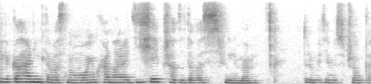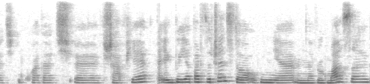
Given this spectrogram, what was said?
Hej kochani, witam was na moim kanale. Dzisiaj przychodzę do was z filmem, w którym będziemy sprzątać, układać e, w szafie. Jakby ja bardzo często ogólnie na vlogmasach,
